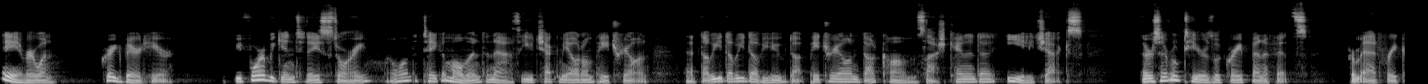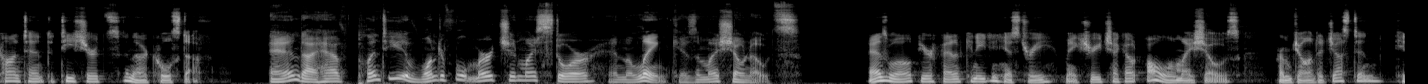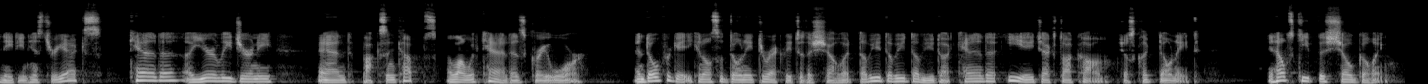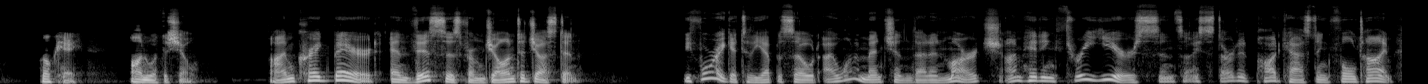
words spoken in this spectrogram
Hey everyone, Craig Baird here. Before I begin today's story, I want to take a moment and ask that you check me out on Patreon at www.patreon.com slash CanadaEHX. There are several tiers with great benefits, from ad-free content to t-shirts and other cool stuff. And I have plenty of wonderful merch in my store, and the link is in my show notes. As well, if you're a fan of Canadian history, make sure you check out all of my shows, from John to Justin, Canadian History X, Canada, A Yearly Journey, and Pucks and Cups, along with Canada's Great War. And don't forget, you can also donate directly to the show at www.canadaehx.com. Just click donate. It helps keep this show going. Okay, on with the show. I'm Craig Baird, and this is From John to Justin. Before I get to the episode, I want to mention that in March, I'm hitting three years since I started podcasting full time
